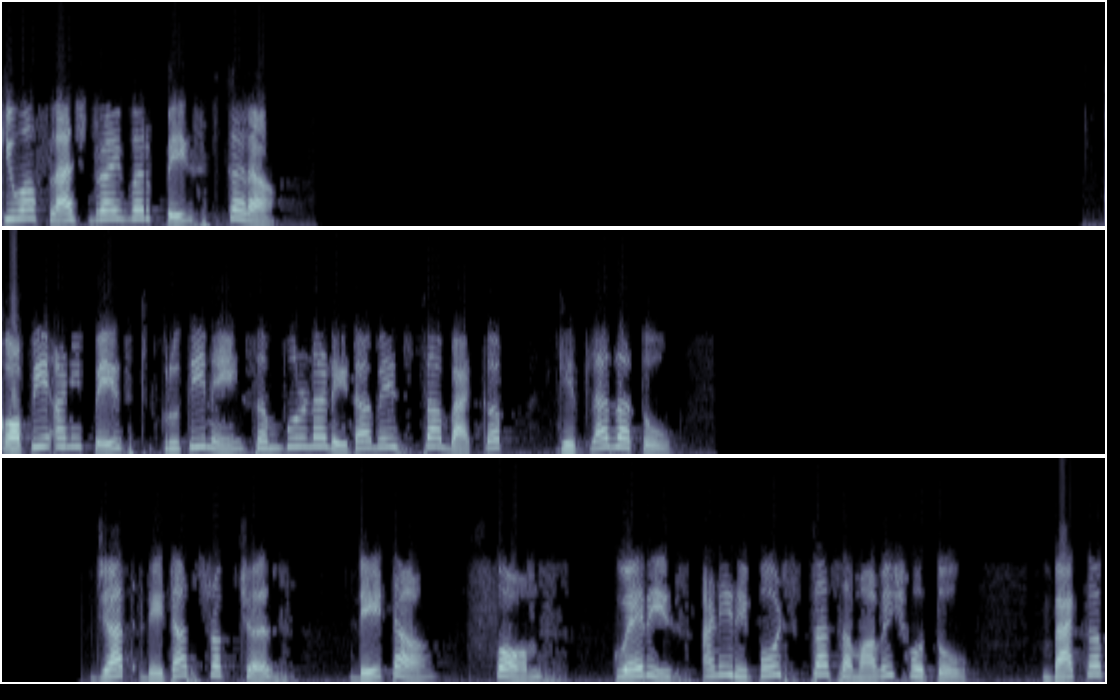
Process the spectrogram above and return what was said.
किंवा फ्लॅश ड्राइव वर पेस्ट करा. कॉपी आणि पेस्ट कृतीने संपूर्ण डेटाबेसचा बॅकअप घेतला जातो. ज्यात data structures data forms queries आणि रिपोर्ट्स चा समावेश होतो. बॅकअप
